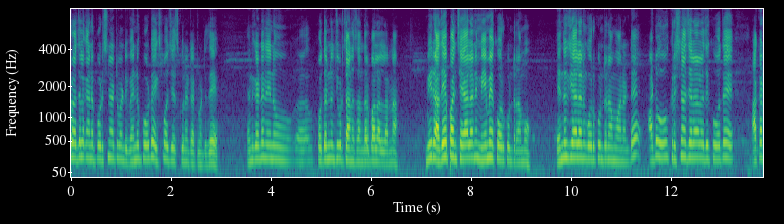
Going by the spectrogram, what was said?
ప్రజలకు ఆయన పొడిచినటువంటి వెన్నుపోటు ఎక్స్పోజ్ చేసుకునేటటువంటిదే. ఎందుకంటే నేను పొద్దున్న నుంచి కూడా చాలా సందర్భాలలో అన్నా మీరు అదే పని చేయాలని మేమే కోరుకుంటున్నాము. ఎందుకు చేయాలని కోరుకుంటున్నాము అని అంటే అటు కృష్ణా జిల్లాలో దిక్కుపోతే అక్కడ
